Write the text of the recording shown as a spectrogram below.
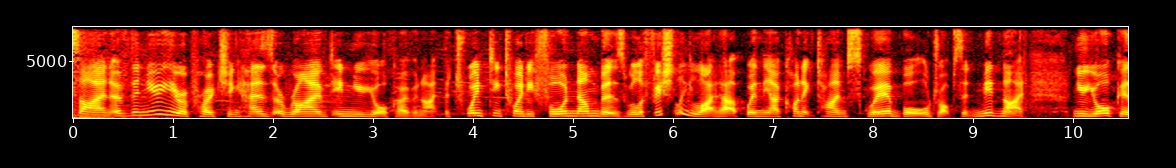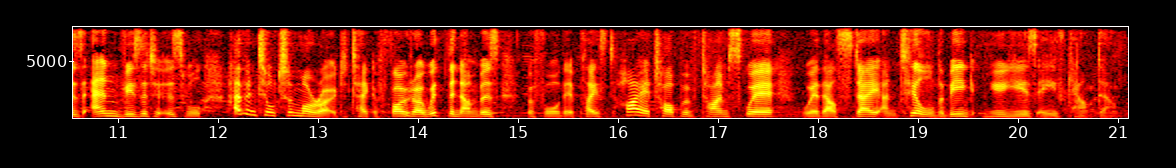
sign of the new year approaching has arrived in New York overnight. The 2024 numbers will officially light up when the iconic Times Square ball drops at midnight. New Yorkers and visitors will have until tomorrow to take a photo with the numbers before they're placed high atop of Times Square, where they'll stay until the big New Year's Eve countdown.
